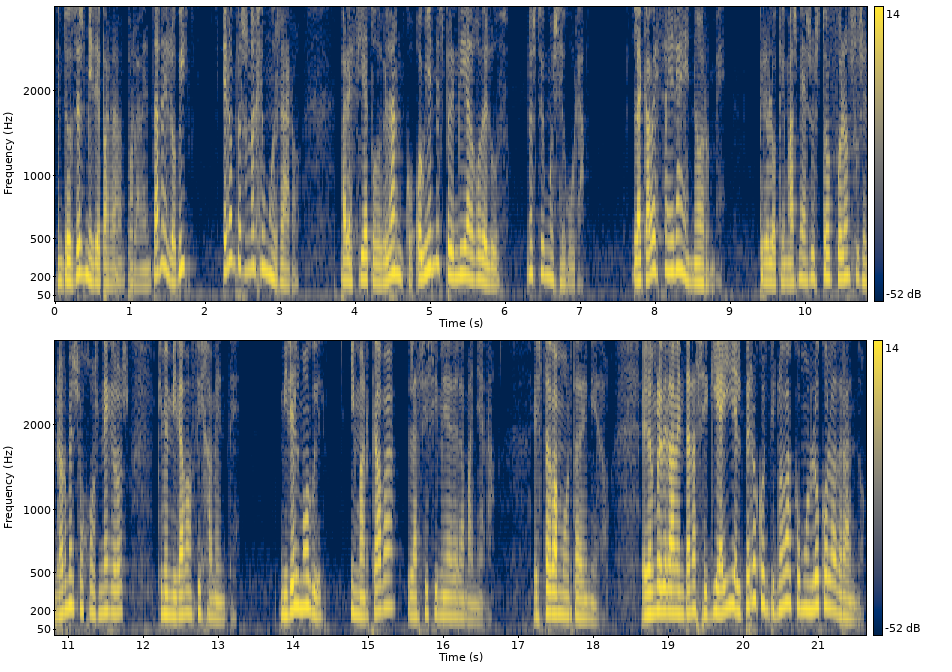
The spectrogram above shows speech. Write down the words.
Entonces miré por la ventana y lo vi. Era un personaje muy raro. Parecía todo blanco, o bien desprendía algo de luz. No estoy muy segura. La cabeza era enorme, pero lo que más me asustó fueron sus enormes ojos negros que me miraban fijamente. Miré el móvil y marcaba las seis y media de la mañana. Estaba muerta de miedo. El hombre de la ventana seguía ahí y el perro continuaba como un loco ladrando.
